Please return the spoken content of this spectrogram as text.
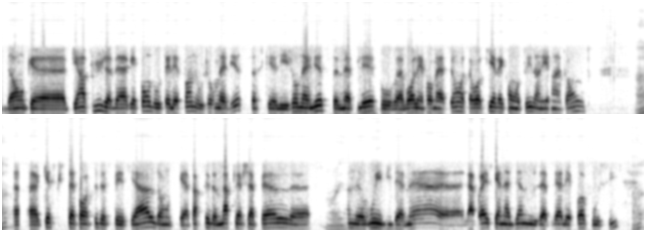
Donc, euh, puis en plus, j'avais à répondre au téléphone aux journalistes parce que les journalistes m'appelaient pour avoir l'information, à savoir qui avait compté dans les rencontres. Ah. Euh, euh, qu'est-ce qui s'était passé de spécial? Donc, à partir de Marc Lachapelle, oui. évidemment, la presse canadienne nous appelait à l'époque aussi. Ah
